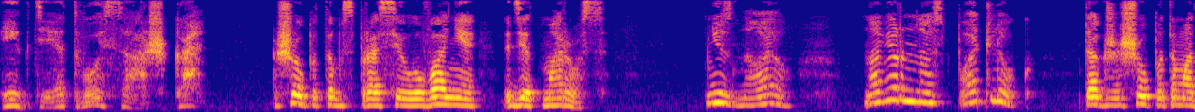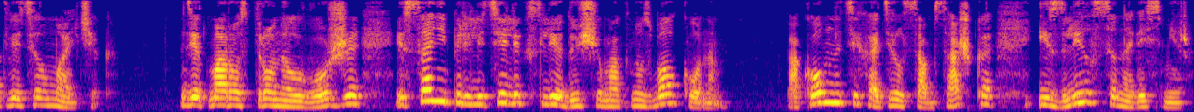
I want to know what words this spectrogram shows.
и где твой Сашка?» — шепотом спросил у Вани Дед Мороз. «Не знаю. Наверное, спать лег», — также шепотом ответил мальчик. Дед Мороз тронул вожжи, и сани перелетели к следующему окну с балконом. По комнате ходил сам Сашка и злился на весь мир.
